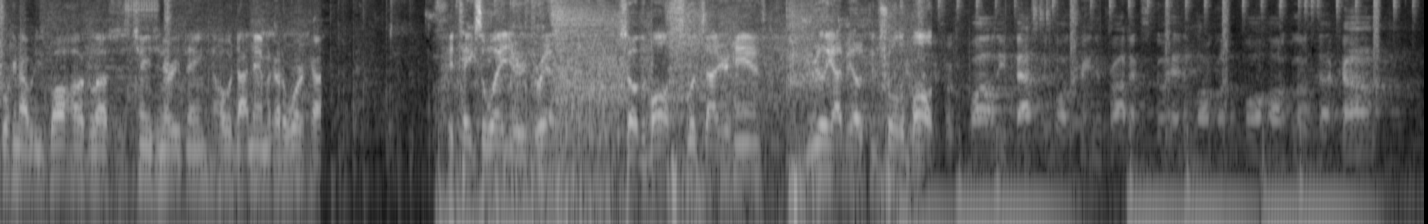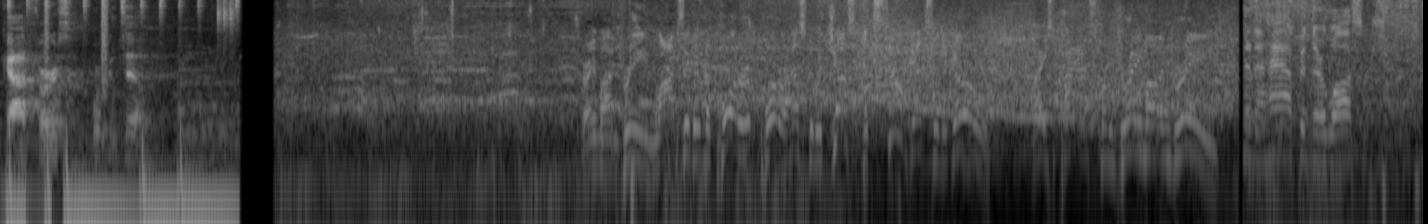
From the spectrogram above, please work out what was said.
Working out with these ball hog gloves is changing everything, the whole dynamic of the workout. It takes away your grip. So the ball slips out of your hands. You really got to be able to control the ball. For quality basketball training products, go ahead and log on to ballhoggloves.com. God first, work until. Draymond Green lobs it into Porter. Porter has to adjust, but still gets it to go. Nice pass from Draymond Green. And a half in their losses.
